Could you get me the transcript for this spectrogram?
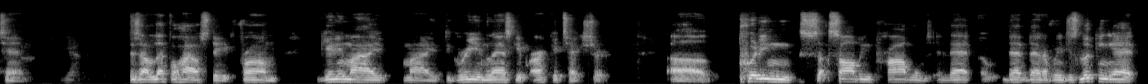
Tim, Yeah. since I left Ohio State, from getting my my degree in landscape architecture, uh, putting solving problems in that that that arena, just looking at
